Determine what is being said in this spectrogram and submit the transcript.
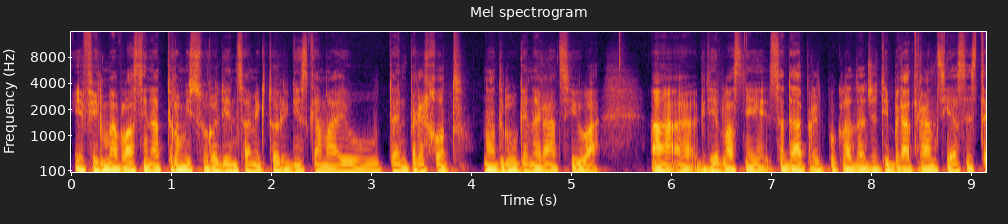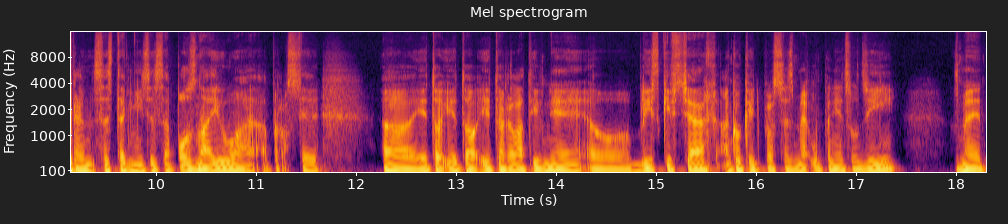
je firma vlastne nad tromi súrodencami, ktorí dneska majú ten prechod na druhú generáciu a a, kde vlastne sa dá predpokladať, že tí bratranci a sestr, sesternice sa poznajú a, a proste uh, je, to, je, to, je to relatívne uh, blízky vzťah, ako keď proste sme úplne cudzí, sme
